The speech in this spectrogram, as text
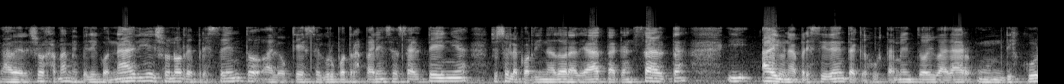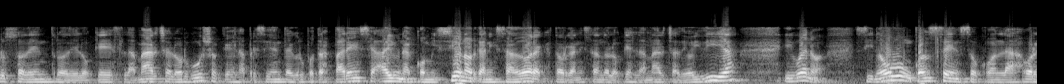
a ver, yo jamás me peleé con nadie, yo no represento a lo que es el Grupo Transparencia Salteña, yo soy la coordinadora de ATA acá en Salta. Y hay una presidenta que justamente hoy va a dar un discurso dentro de lo que es la Marcha al Orgullo, que es la presidenta del Grupo Transparencia, hay una comisión organizadora que está organizando lo que es la marcha de hoy día. Y bueno, si no hubo un consenso con las organizaciones,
